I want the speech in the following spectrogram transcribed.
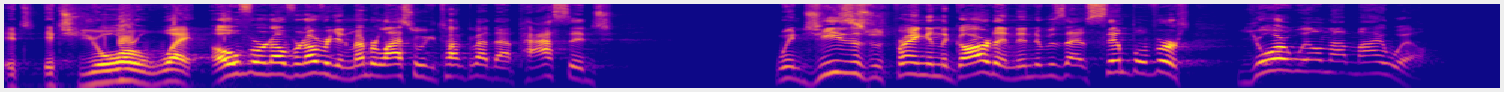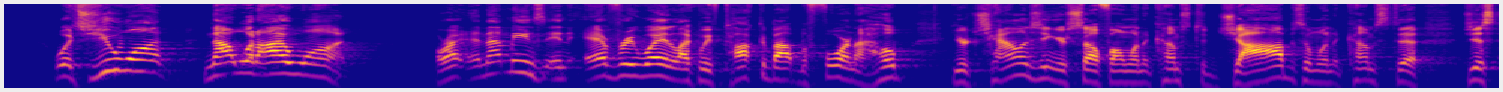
It's, it's your way. Over and over and over again. Remember last week we talked about that passage when Jesus was praying in the garden, and it was that simple verse Your will, not my will. What you want, not what I want. All right? And that means in every way, like we've talked about before, and I hope you're challenging yourself on when it comes to jobs and when it comes to just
